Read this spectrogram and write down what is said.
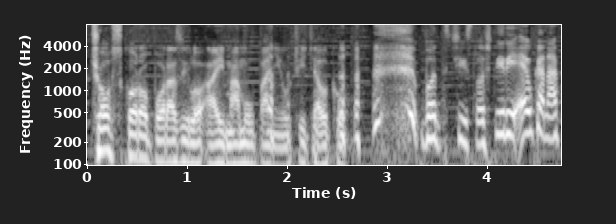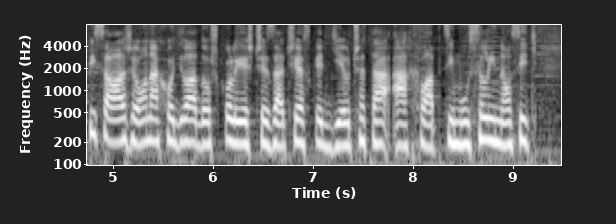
čo skoro porazilo aj mamu pani učiteľku. Bod číslo 4. Evka napísala, že ona chodila do školy ešte za čias, keď dievčatá a chlapci museli nosiť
